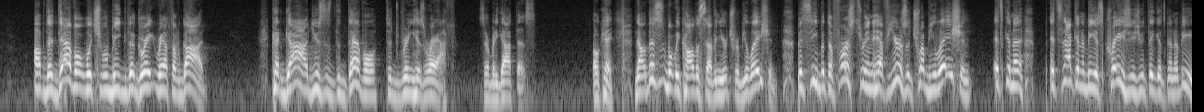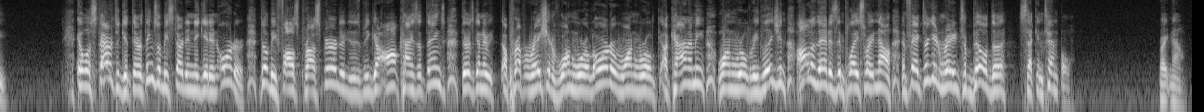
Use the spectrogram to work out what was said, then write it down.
of the devil, which will be the great wrath of God. Because God uses the devil to bring his wrath. Has everybody got this? Okay, now this is what we call the seven year tribulation. But see, but the first three and a half years of tribulation, it's, gonna, it's not going to be as crazy as you think it's going to be. It will start to get there. Things will be starting to get in order. There'll be false prosperity. There's be all kinds of things. There's going to be a preparation of one world order, one world economy, one world religion. All of that is in place right now. In fact, they're getting ready to build the second temple right now.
